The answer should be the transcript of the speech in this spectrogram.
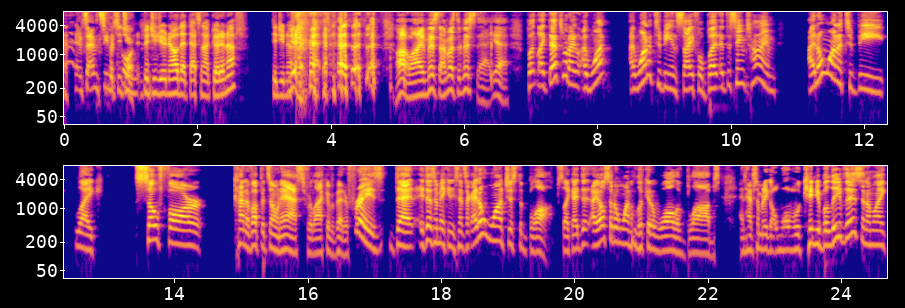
I haven't seen But it. did you but did you know that that's not good enough? Did you know? Yeah. that- oh, well, I missed. I must have missed that. Yeah, but like that's what I, I want. I want it to be insightful, but at the same time, I don't want it to be like so far kind of up its own ass, for lack of a better phrase, that it doesn't make any sense. Like I don't want just the blobs. Like I, I also don't want to look at a wall of blobs and have somebody go, "Well, well can you believe this?" And I'm like,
